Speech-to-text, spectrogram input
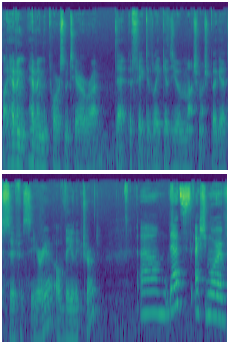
like having having the porous material right that effectively gives you a much much bigger surface area of the electrode. Um, that's actually more of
